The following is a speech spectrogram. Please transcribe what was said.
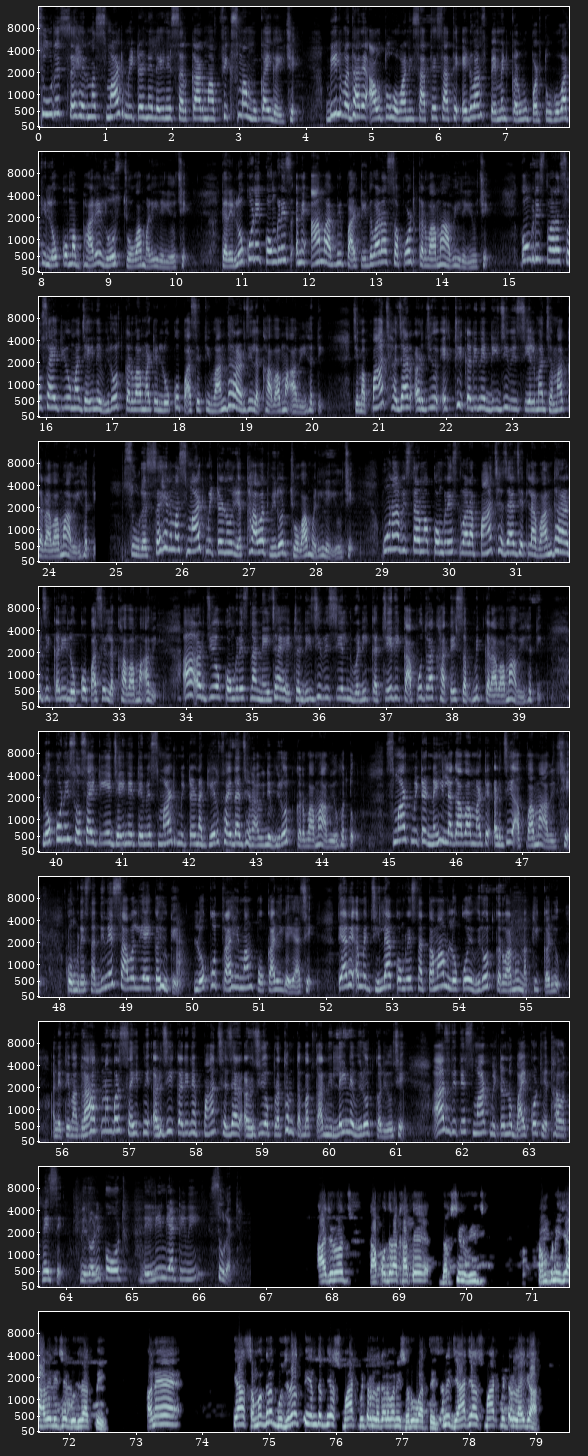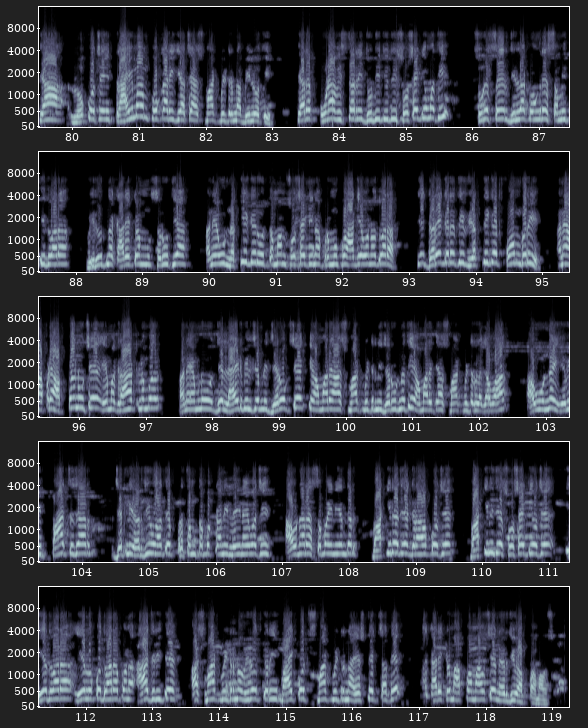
સુરત શહેરમાં સ્માર્ટ મીટરને લઈને સરકારમાં ફિક્સમાં મુકાઈ ગઈ છે. બિલ વધારે આવતું હોવાની સાથે સાથે એડવાન્સ પેમેન્ટ કરવું પડતું હોવાથી લોકોમાં ભારે રોષ જોવા મળી રહ્યો છે. ત્યારે લોકોને કોંગ્રેસ અને આમ આદમી પાર્ટી દ્વારા સપોર્ટ કરવામાં આવી રહ્યો છે. કોંગ્રેસ દ્વારા સોસાયટીઓમાં જઈને વિરોધ કરવા માટે લોકો પાસેથી વાંધા અરજી લખાવવામાં આવી હતી, જેમાં પાંચ હજાર અરજીઓ એકઠી કરીને ડીજીવીસીએલમાં જમા કરાવવામાં આવી હતી. સુરત શહેરમાં સ્માર્ટ મીટરનો યથાવત વિરોધ જોવા મળી રહ્યો છે. પૂણા વિસ્તારમાં કોંગ્રેસ દ્વારા પાંચ હજાર જેટલા વાંધા અરજી કરી લોકો પાસે લખાવવામાં આવી. આ અરજીઓ કોંગ્રેસના નેજા હેઠળ ડીજીવીસીએલ વડી કચેરી કાપોદ્રા ખાતે સબમિટ કરાવવામાં આવી હતી. લોકોની સોસાયટીએ જઈને તેમને સ્માર્ટ મીટરના ગેરફાયદા જણાવીને વિરોધ કરવામાં આવ્યો હતો. સ્માર્ટ મીટર નહીં લગાવવા માટે અરજી આપવામાં આવી છે. કોંગ્રેસના દિનેશ સાવલિયાએ કહ્યું કે લોકો ત્રાહિમામ પોકારી ગયા છે. ત્યારે અમે જિલ્લા કોંગ્રેસના તમામ લોકોએ વિરોધ કરવાનું નક્કી કર્યું અને તેમાં ગ્રાહક નંબર સહિતની અરજી કરીને પાંચ હજાર અરજીઓ પ્રથમ તબક્કાની લઈને વિરોધ કર્યો છે. આ જ રીતે સ્માર્ટ મીટરનો બાયકોટ યથાવત રહેશે. Bureau report, daily India TV, Surat. આજરોજ કાપોદરા ખાતે દક્ષિણ વીજ કંપની જે આવેલી છે ગુજરાતની અને ત્યાં સમગ્ર ગુજરાતની અંદર ત્યાં સ્માર્ટ મીટર લગાડવાની શરૂઆત થઈ અને જ્યાં જ્યાં સ્માર્ટ મીટર લાગ્યા, ત્યાં લોકો છે એ ત્રાહીમામ પોકારી ગયા છે આ સ્માર્ટ મીટરના બિલોથી. ત્યારે પૂણા વિસ્તારની જુદી જુદી સોસાયટીઓમાંથી સુરત શહેર જિલ્લા કોંગ્રેસ સમિતિ દ્વારા વિરોધના કાર્યક્રમ શરૂ થયા. અને એવું નક્કી કર્યું તમામ સોસાયટીના પ્રમુખો, આગેવાનો દ્વારા કે ઘરે ઘરેથી વ્યક્તિગત ફોર્મ ભરી અને આપણે આપવાનું છે એમાં ગ્રાહક નંબર અને એમનું જે લાઇટ બિલ છે એમની ઝેરોક્ષ છે કે અમારે આ સ્માર્ટ મીટરની જરૂર નથી, અમારે ત્યાં સ્માર્ટ મીટર લગાવવા આવું નહીં. એવી પાંચ જેટલી અરજીઓ આજે પ્રથમ તબક્કાની લઈને આવ્યા છે, આવનારા સમયની અંદર બાકીના જે ગ્રાહકો છે, બાકીની જે સોસાયટીઓ છે, એ દ્વારા, એ લોકો દ્વારા પણ આ જ રીતે આ સ્માર્ટ મીટરનો વિરોધ કરી બાયકોટ સ્માર્ટ મીટરના હેશટેગ સાથે આ કાર્યક્રમ આપવામાં આવશે અને અરજીઓ આપવામાં આવશે.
